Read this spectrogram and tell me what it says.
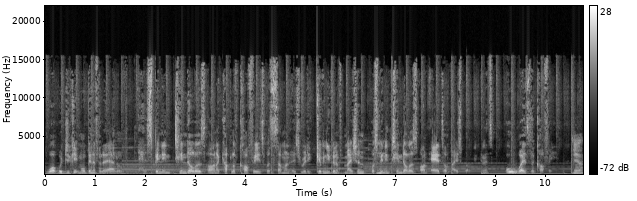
what would you get more benefit out of spending $10 on a couple of coffees with someone who's really given you good information or spending hmm. $10 on ads on Facebook? And it's always the coffee. Yeah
